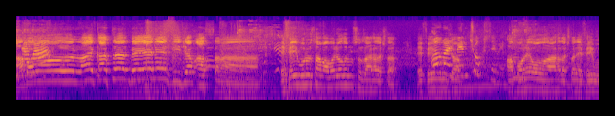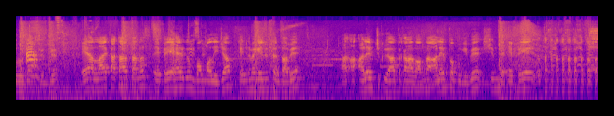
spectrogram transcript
abone olun, like atın, beğenin diyeceğim az sana. Efe'yi vurursam abone olur musunuz arkadaşlar? Efe'yi vuracağım. beni çok seviyor. Abone olun arkadaşlar Efe'yi vuracağım Ah. çünkü. Eğer like atarsanız Efe'yi her gün bombalayacağım. Kendime gelirsem tabi. Alev çıkıyor artık arabamda. Alev topu gibi. Şimdi Efe'yi ta ta ta ta ta ta ta ta ta.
